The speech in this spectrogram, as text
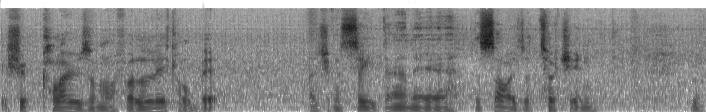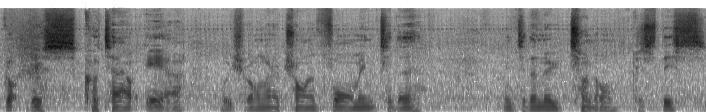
It should close them off a little bit. As you can see down here, the sides are touching. We've got this cut out here, which I'm going to try and form into the into the new tunnel because this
